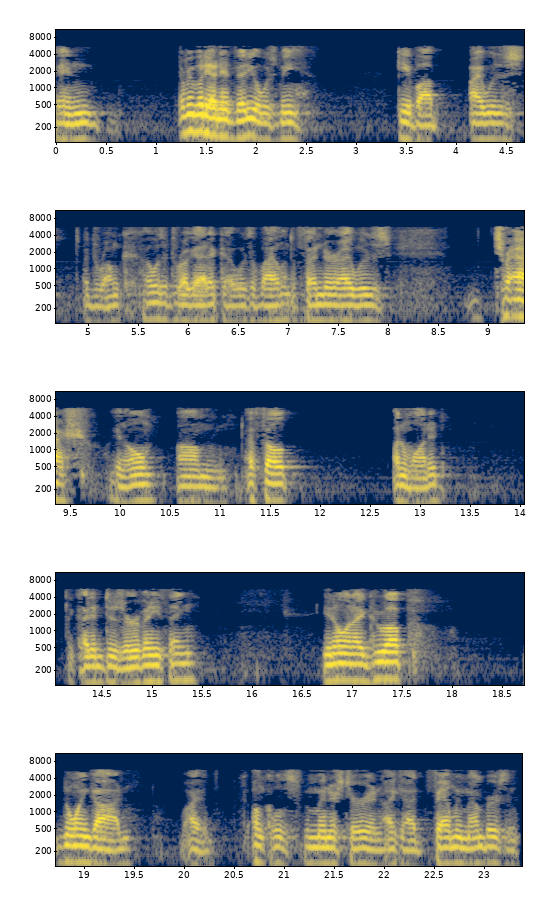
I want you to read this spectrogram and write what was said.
and everybody on that video was me. Gave up. I was a drunk. I was a drug addict. I was a violent offender. I was trash, you know. Um, I felt unwanted. Like I didn't deserve anything. You know, and I grew up knowing God. My uncle's a minister and I had family members and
